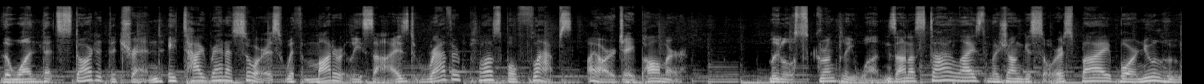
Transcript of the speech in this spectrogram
the one that started the trend, a Tyrannosaurus with moderately sized, rather plausible flaps by R.J. Palmer. Little scrunkly ones on a stylized Majungasaurus by Bornulhu.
